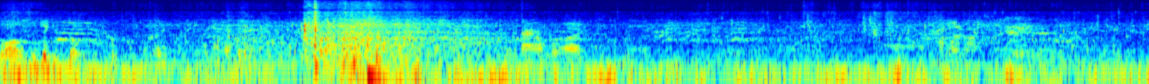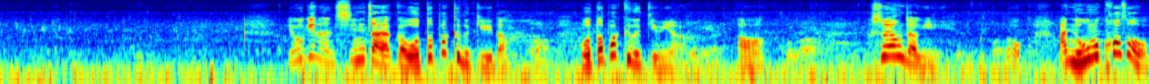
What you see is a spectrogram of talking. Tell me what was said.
와 진짜 깊다. 여기는 진짜 약간 워터파크 느낌이다. 워터파크 느낌이야. 어. 수영장이. 어, 아니 너무 커서.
